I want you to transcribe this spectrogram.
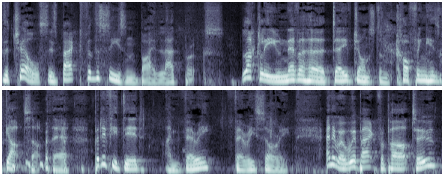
The Chels is backed for the season by Ladbrokes. Luckily, you never heard Dave Johnstone coughing his guts up there. But if you did, I'm very, very sorry. Anyway, we're back for part two.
